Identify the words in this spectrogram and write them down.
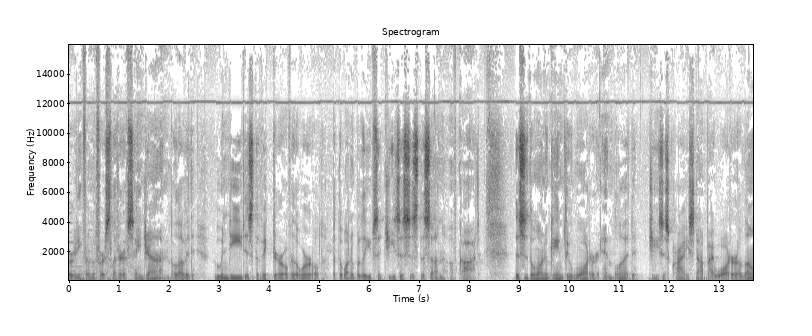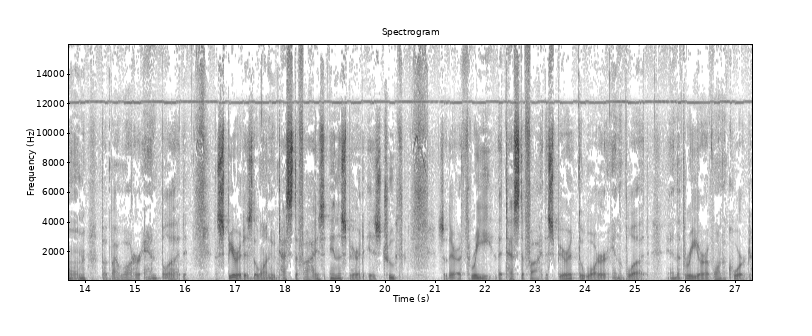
A reading from the first letter of St. John. Beloved, who indeed is the victor over the world, but the one who believes that Jesus is the Son of God. This is the one who came through water and blood, Jesus Christ, not by water alone, but by water and blood. The Spirit is the one who testifies, and the Spirit is truth. So there are three that testify the Spirit, the water, and the blood, and the three are of one accord.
